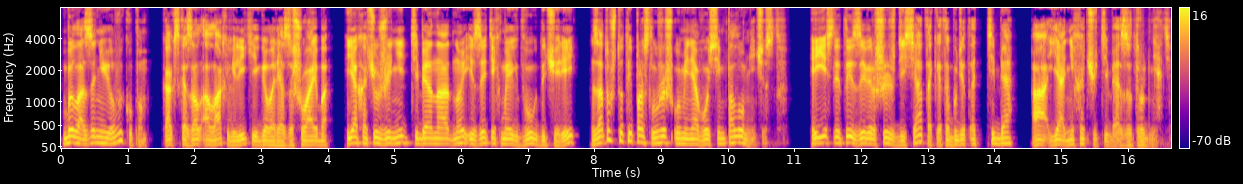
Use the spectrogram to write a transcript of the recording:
была за нее выкупом, как сказал Аллах Великий, говоря за Шуайба, «Я хочу женить тебя на одной из этих моих двух дочерей за то, что ты прослужишь у меня восемь паломничеств. И если ты завершишь десяток, это будет от тебя, а я не хочу тебя затруднять».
